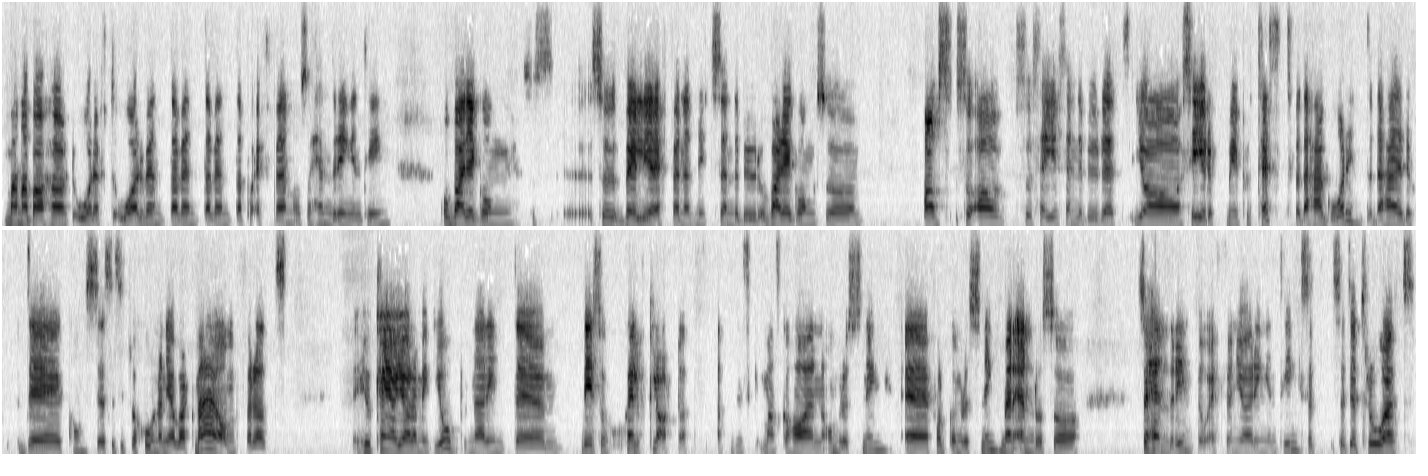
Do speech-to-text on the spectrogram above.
Man har bara hört år efter år, vänta, vänta, vänta på FN och så händer ingenting. Och varje gång så, så väljer FN ett nytt sändebud och varje gång så, av, så, av, så säger sändebudet jag säger upp mig i protest för det här går inte. Det här är det, det konstigaste situationen jag varit med om för att hur kan jag göra mitt jobb när inte det är så självklart att, att man ska ha en omröstning, eh, folkomröstning, men ändå så, så händer det inte och FN gör ingenting. Så, så jag tror att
